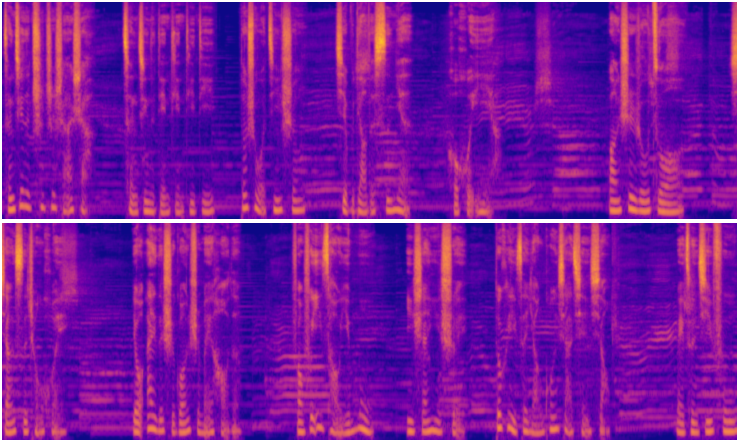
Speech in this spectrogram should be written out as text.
曾经的痴痴傻傻，曾经的点点滴滴，都是我今生戒不掉的思念和回忆啊！往事如昨，相思成回。有爱的时光是美好的，仿佛一草一木、一山一水，都可以在阳光下浅笑；每寸肌肤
